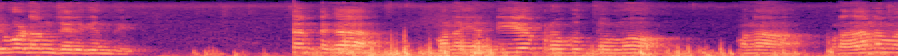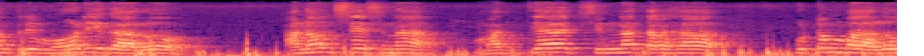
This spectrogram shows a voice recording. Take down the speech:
ఇవ్వడం జరిగింది. రీసెంట్గా మన ఎన్డీఏ ప్రభుత్వము మన ప్రధానమంత్రి మోడీ గారు అనౌన్స్ చేసిన మధ్య చిన్న తరహా కుటుంబాలు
